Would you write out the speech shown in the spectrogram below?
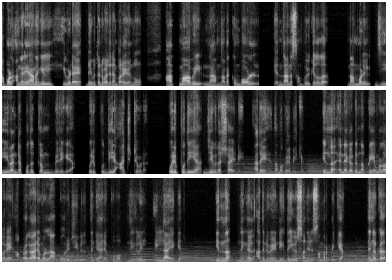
അപ്പോൾ അങ്ങനെയാണെങ്കിൽ ഇവിടെ ദൈവത്തിന്റെ വചനം പറയുന്നു ആത്മാവിൽ നാം നടക്കുമ്പോൾ എന്താണ് സംഭവിക്കുന്നത്? നമ്മളിൽ ജീവന്റെ പുതുക്കം വരികയാണ് ഒരു പുതിയ ആറ്റിറ്റ്യൂഡ് ഒരു പുതിയ ജീവിതശൈലി അതെ നമുക്ക് ലഭിക്കാം. ഇന്ന് എന്നെ കേൾക്കുന്ന പ്രിയമുള്ളവരെ അപ്രകാരമുള്ള ഒരു ജീവിതത്തിന്റെ അനുഭവം നിങ്ങളിൽ ഇല്ല എങ്കിൽ ഇന്ന് നിങ്ങൾ അതിനുവേണ്ടി ദൈവസന്നിധിയിൽ സമർപ്പിക്കുക. നിങ്ങൾക്ക്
